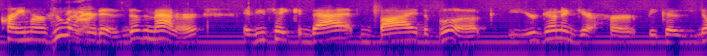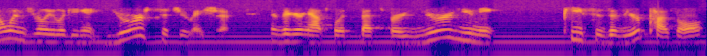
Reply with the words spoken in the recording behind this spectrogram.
Cramer, whoever right. it is, it doesn't matter if you take that by the book, you're going to get hurt because no one's really looking at your situation and figuring out what's best for your unique pieces of your puzzle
